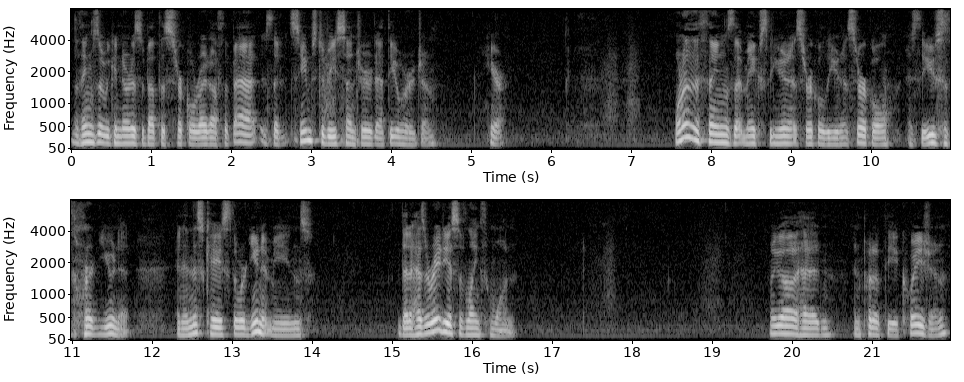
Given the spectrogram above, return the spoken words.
The things that we can notice about this circle right off the bat is that it seems to be centered at the origin, here. One of the things that makes the unit circle the unit circle is the use of the word unit. And in this case, the word unit means that it has a radius of length 1 we go ahead and put up the equation.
